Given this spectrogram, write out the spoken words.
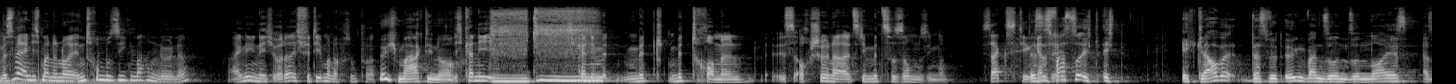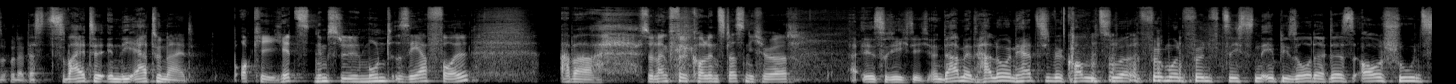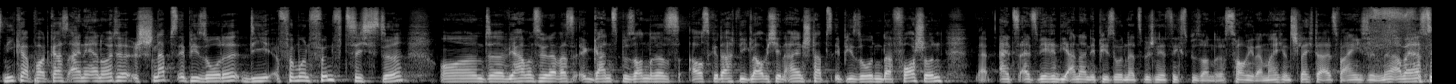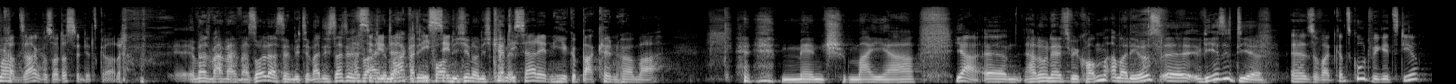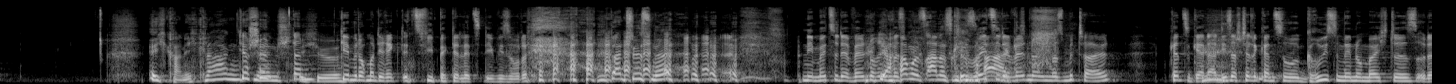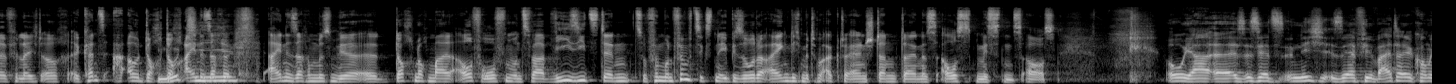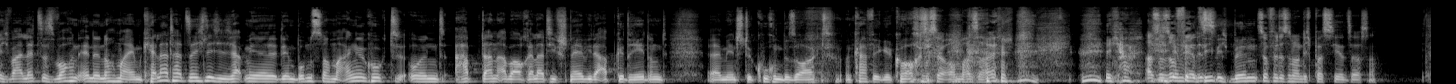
Müssen wir eigentlich mal eine neue Intro-Musik machen? Nö, ne? Eigentlich nicht, oder? Ich finde die immer noch super. Ich mag die noch. Ich kann die, ich kann die mit, mit, mittrommeln. Ist auch schöner, als die mitzusummen, Simon. Ich sag's dir. das ganz ist fast so, ich, ich, ich glaube, das wird irgendwann so ein, so ein neues, also oder das zweite In the Air Tonight. Okay, jetzt nimmst du den Mund sehr voll. Aber solange Phil Collins das nicht hört. Ist richtig. Und damit hallo und herzlich willkommen zur 55. Episode des Oshun Sneaker Podcast. Eine erneute Schnaps-Episode, die 55. Und äh, wir haben uns wieder was ganz Besonderes ausgedacht, wie glaube ich in allen Schnaps-Episoden davor schon. Als, als wären die anderen Episoden dazwischen jetzt nichts Besonderes. Sorry, da mache ich uns schlechter, als wir eigentlich sind. Ne? Aber Ich erstmal, gerade sagen, was war das denn jetzt gerade? äh, was, was, was soll das denn bitte? Was ist das denn Hast für eine Marketingform, die ich hier noch nicht kenne? Was ist da denn hier gebacken, hör mal? Mensch, Meier. Ja, ähm, hallo und herzlich willkommen, Amadeus. Äh, wie ist es dir? Äh, soweit ganz gut. Wie geht's dir? Ich kann nicht klagen. Ja, schön. Mensch, Dann ich, äh, gehen wir doch mal direkt ins Feedback der letzten Episode. dann tschüss, ne? nee, möchtest du der Welt noch irgendwas, haben uns alles Möchtest du gesagt. der Welt noch irgendwas mitteilen? Kannst du gerne. An dieser Stelle kannst du grüßen, wenn du möchtest, oder vielleicht auch äh, kannst. Ah, oh, doch, doch. Mutti. Eine Sache, eine Sache müssen wir äh, doch noch mal aufrufen. Und zwar, wie sieht's denn zur 55. Episode eigentlich mit dem aktuellen Stand deines Ausmistens aus? Oh ja, äh, es ist jetzt nicht sehr viel weitergekommen. Ich war letztes Wochenende noch mal im Keller tatsächlich. Ich habe mir den Bums noch mal angeguckt und habe dann aber auch relativ schnell wieder abgedreht und äh, mir ein Stück Kuchen besorgt und Kaffee gekocht. Muss ja auch mal sein. Ich hab, Also so im viel Prinzip, ist, ich bin so viel ist noch nicht passiert, sagst du.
